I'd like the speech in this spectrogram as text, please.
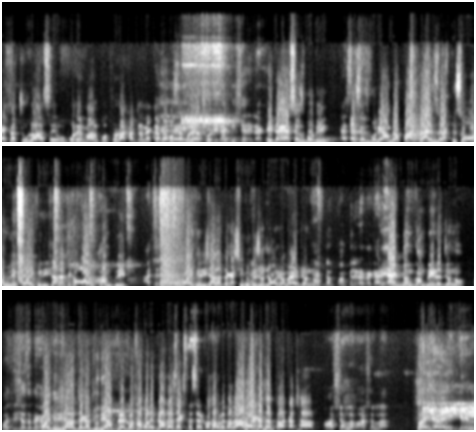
একটা চুলা আছে উপরে মালপত্র রাখার জন্য একটা ব্যবস্থা করে আছে। এটা এসএস বডি এসএস বডি আমরা প্রাইস রাখতেছি অনলি পঁয়ত্রিশ হাজার টাকা অল কমপ্লিট আচ্ছা পঁয়ত্রিশ হাজার টাকা সীমিত সুযোগ সময়ের জন্য। একদম কমপ্লিট একটা গাড়ি। একদম কমপ্লিটের জন্য। 35000 টাকা। পঁয়ত্রিশ হাজার টাকা যদি আপনার কথা বলে ব্রাদার্স এক্সপ্রেস এর কথা বলে তাহলে আরও এক হাজার টাকা ছাড়। মাশাআল্লাহ মাশাআল্লাহ তো এই যে এই গ্রিল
